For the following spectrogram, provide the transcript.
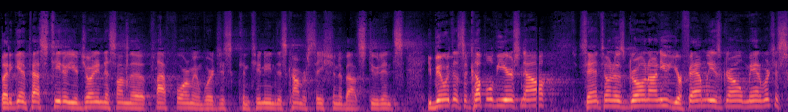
But again, Pastor Tito, you're joining us on the platform, and we're just continuing this conversation about students. You've been with us a couple of years now. San Antonio's grown on you. Your family has grown. Man, we're just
